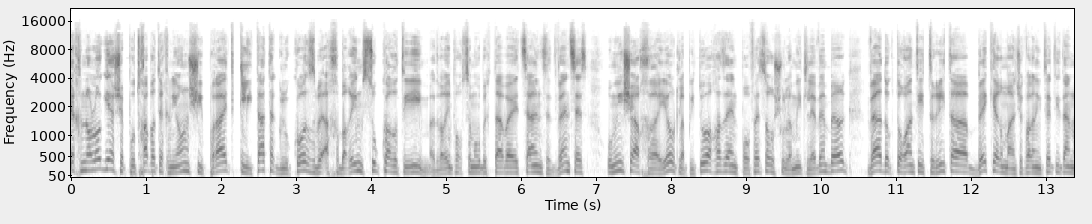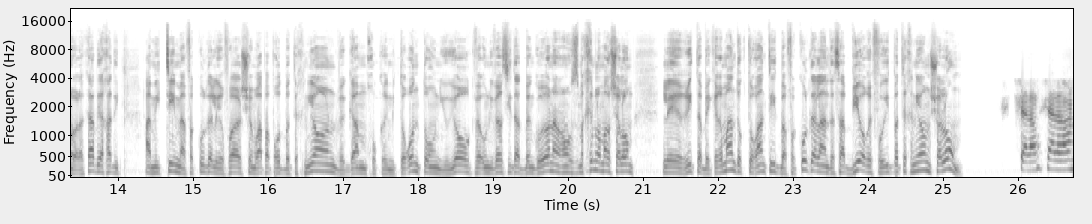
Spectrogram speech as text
טכנולוגיה שפותחה בטכניון שיפרה את קליטת הגלוקוז בעכברים סוכרתיים. הדברים פורסמו בכתב העת Science Advances, ומי שאחראיות לפיתוח הזה הן פרופסור שולמית לבנברג והדוקטורנטית ריטה בקרמן, שכבר נמצאת איתנו על הקו, יחד עם עמיתים מהפקולטה לרפואה על שם רפפורט בטכניון, וגם חוקרים מטורונטו, ניו יורק ואוניברסיטת בן גוריון. אנחנו שמחים לומר שלום לריטה בקרמן, דוקטורנטית בפקולטה להנדסה ביו-רפואית בטכניון. שלום. שלום, שלום.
